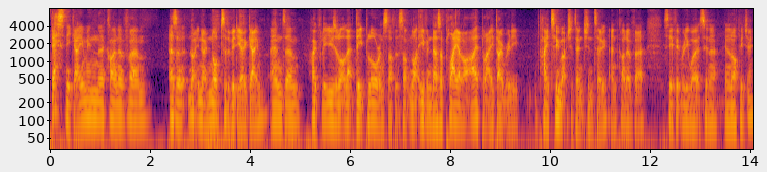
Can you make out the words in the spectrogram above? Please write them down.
Destiny game in the kind of um, as a not you know nod to the video game, and um, hopefully use a lot of that deep lore and stuff that something like even as a player like I play don't really pay too much attention to, and kind of uh, see if it really works in a in an RPG.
